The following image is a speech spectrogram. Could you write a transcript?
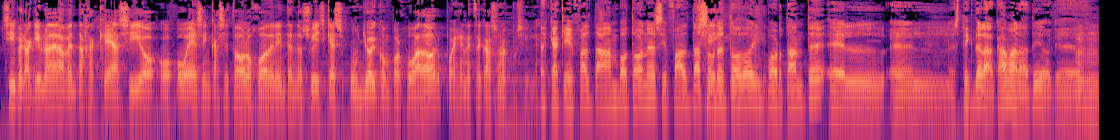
Sí, pero aquí una de las ventajas que ha sido o, es en casi todos los juegos de Nintendo Switch, que es un Joy-Con por jugador, pues en este caso no es posible. Es que aquí faltan botones y falta sobre todo importante el, el, stick de la cámara, tío, que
